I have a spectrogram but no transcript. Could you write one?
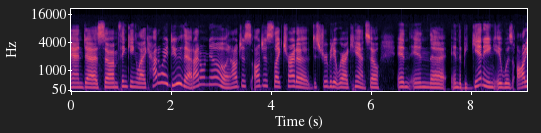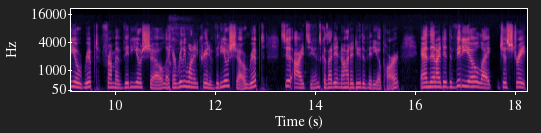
And uh, so i'm thinking like how do i do that? I don't know. And i'll just i'll just like try to distribute it where i can. So in in the in the beginning it was audio ripped from a video show. Like i really wanted to create a video show ripped to itunes because i didn't know how to do the video part. And then i did the video like just straight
